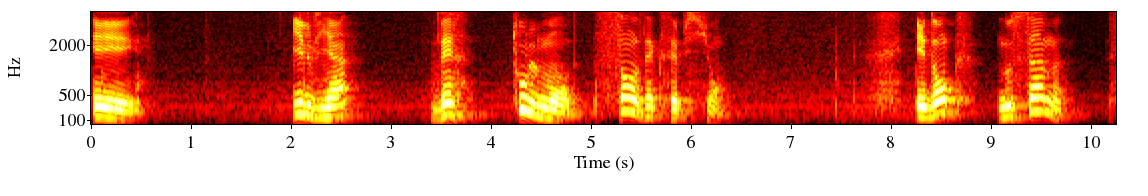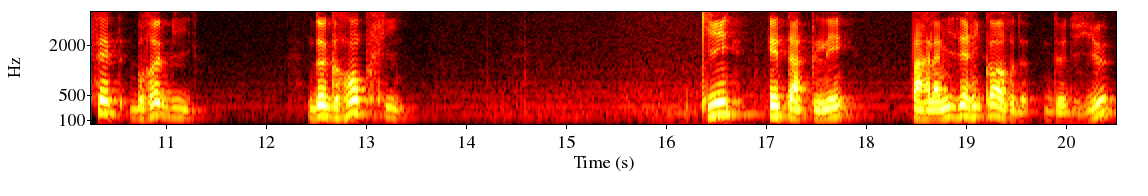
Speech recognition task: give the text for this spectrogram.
Et il vient vers tout le monde, sans exception. Et donc, nous sommes cette brebis de grand prix qui est appelée par la miséricorde de Dieu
